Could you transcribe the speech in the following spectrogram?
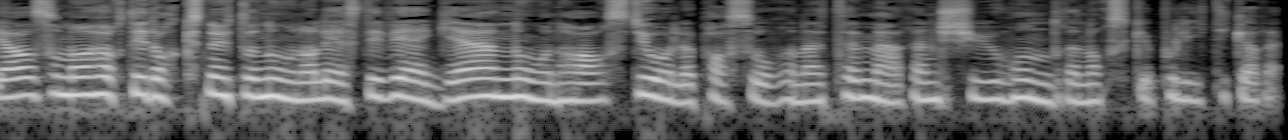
Ja, som vi har hørt i Dagsnytt og noen har lest i VG, noen har stjålet passordene til mer enn 700 norske politikere.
